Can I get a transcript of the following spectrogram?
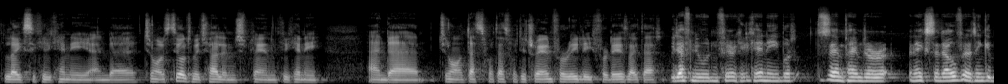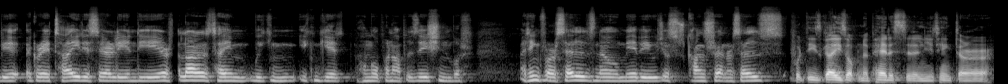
the likes of Kilkenny, and uh, you know, it's the ultimate challenge playing Kilkenny and uh, you know that's what that's what you train for really for days like that. We definitely wouldn't fear Kilkenny, but at the same time they're an excellent outfit. I think it'd be a great tie this early in the year. A lot of the time we can you can get hung up on opposition, but I think for ourselves now maybe we just concentrate on ourselves. Put these guys up on a pedestal and you think they're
